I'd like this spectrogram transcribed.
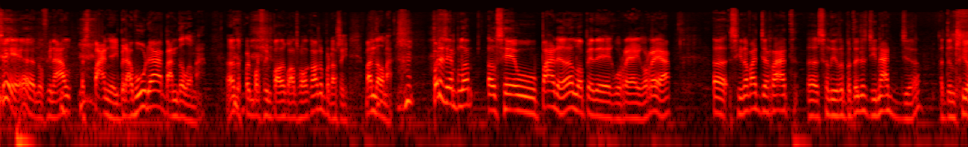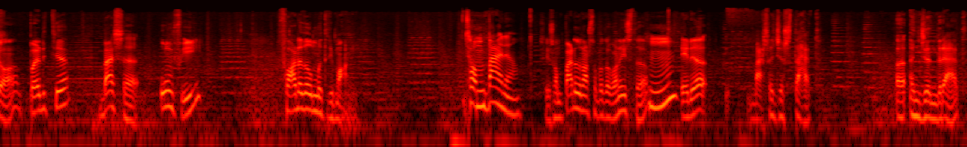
Sí, eh, al final, Espanya i bravura van de la mà. Eh? Després mos fem por de qualsevol cosa, però sí, van de la mà. Per exemple, el seu pare, Lope de Gorrea i Gorrea, eh, si no vaig errat, eh, se li repeteix el ginatge, atenció, eh, perquè va ser un fill fora del matrimoni. Son pare. O sigui, son pare del nostre protagonista Mm? era, va ser gestat, eh, engendrat,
